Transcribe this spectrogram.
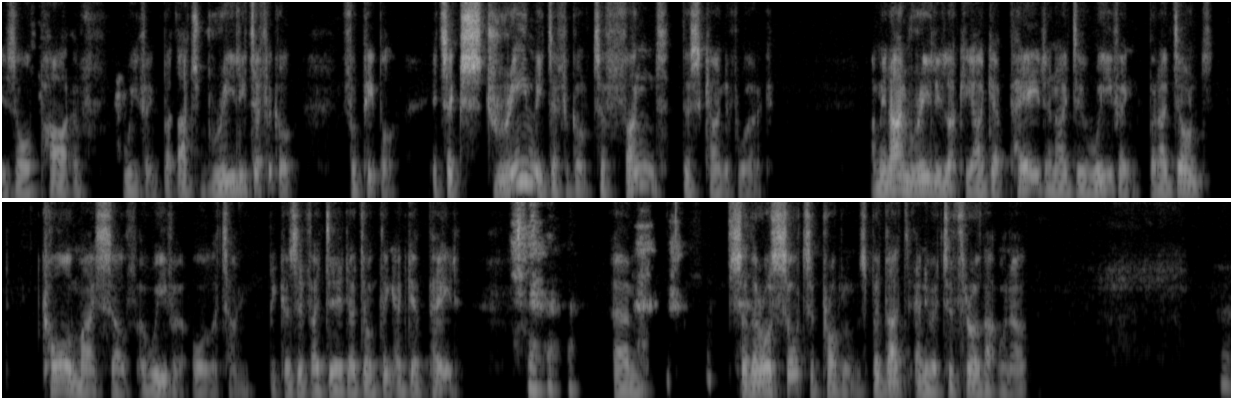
is all part of weaving. But that's really difficult for people. It's extremely difficult to fund this kind of work. I mean, I'm really lucky. I get paid and I do weaving, but I don't call myself a weaver all the time because if I did, I don't think I'd get paid. um, so there are all sorts of problems. But that anyway, to throw that one out.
